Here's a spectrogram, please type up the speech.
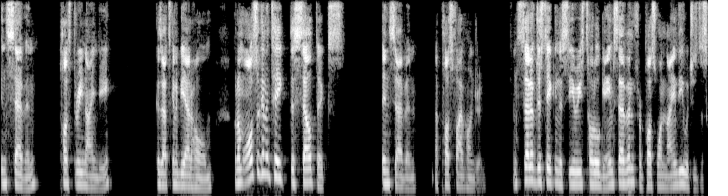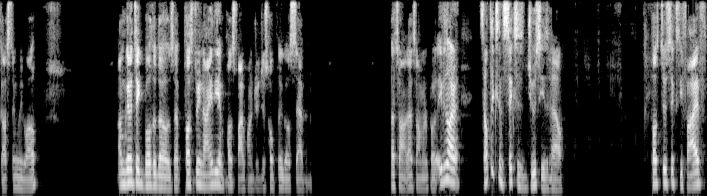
in seven plus three ninety because that's gonna be at home. But I'm also gonna take the Celtics in seven at plus five hundred. Instead of just taking the series total game seven for plus 190, which is disgustingly low, I'm going to take both of those at plus 390 and plus 500. Just hopefully go seven. That's all. That's all I'm going to put. Even though I, Celtics in six is juicy as hell. Plus 265.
